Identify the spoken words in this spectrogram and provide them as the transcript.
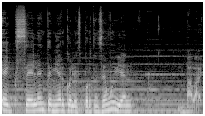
excelente miércoles. Pórtense muy bien. Bye bye.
